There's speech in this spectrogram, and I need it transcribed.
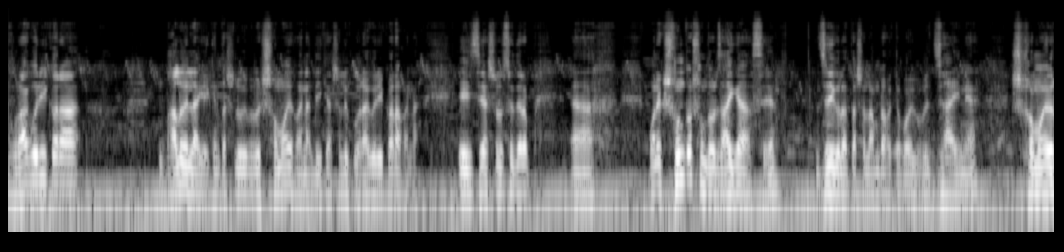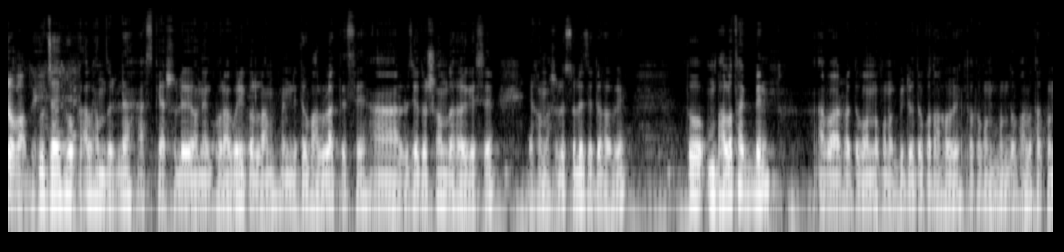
ঘোরাঘুরি করা ভালোই লাগে, কিন্তু আসলে ওইভাবে সময় হয় না, দেখে আসলে ঘোরাঘুরি করা হয় না। এই যে আসলে সৌদি আরব অনেক সুন্দর সুন্দর জায়গা আছে, যেগুলোতে আসলে আমরা হয়তো ওইভাবে যাই না, সময়ের অভাবে। তো যাই হোক, আলহামদুলিল্লাহ, আজকে আসলে অনেক ঘোরাঘুরি করলাম, এমনিতেও ভালো লাগতেছে, আর যেহেতু সন্ধ্যা হয়ে গেছে, এখন আসলে চলে যেতে হবে। তো ভালো থাকবেন। আবার হয়তো অন্য কোনো ভিডিওতে কথা হবে। ততক্ষণ পর্যন্ত ভালো থাকুন।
